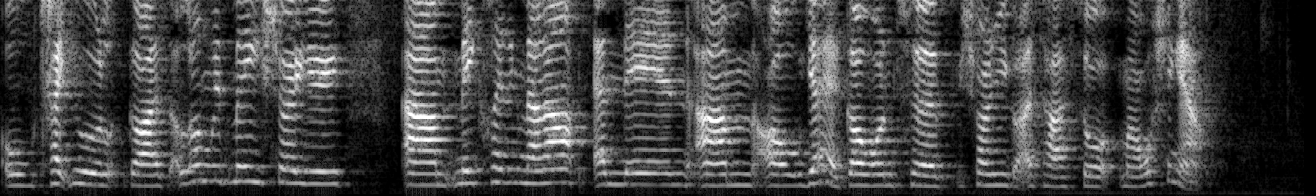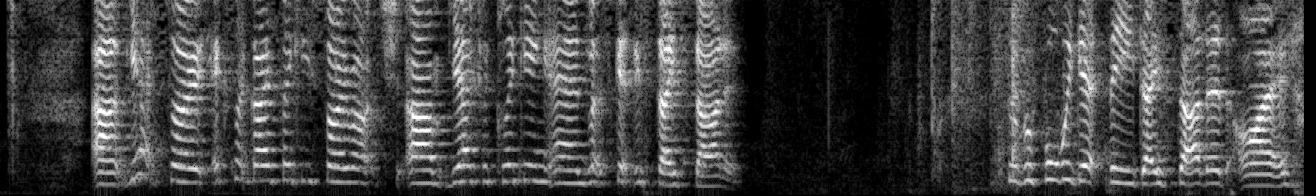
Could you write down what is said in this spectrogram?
I'll take you guys along with me, show you um, me cleaning that up, and then um, I'll yeah go on to showing you guys how I sort my washing out. Um, yeah, so excellent guys. Thank you so much. Um, yeah, for clicking, and let's get this day started. So before we get the day started, I,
